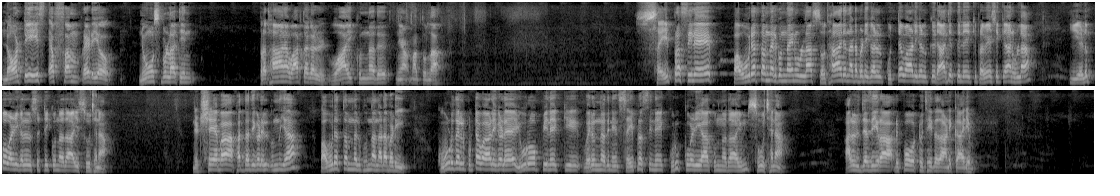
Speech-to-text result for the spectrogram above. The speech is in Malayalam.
Notice F M radio news bulletin. പ്രധാന വാർത്തകൾ വായിക്കുന്നത് ഞാമത്തുള്ള സൈപ്രസിലെ പൗരത്വം നൽകുന്നതിനുള്ള സുതാര്യ നടപടികൾ കുറ്റവാളികൾക്ക് രാജ്യത്തിലേക്ക് പ്രവേശിക്കാനുള്ള എളുപ്പവഴികൾ സൃഷ്ടിക്കുന്നതായി സൂചന. നിക്ഷേപ പദ്ധതികളിൽ ഊന്നിയ പൗരത്വം നൽകുന്ന നടപടി. കൂടുതൽ കുട്ടവാളികളെ യൂറോപ്പിലേക്ക് വരുന്നതിന് സൈപ്രസിനെ കുറുക്കുവഴിയാക്കുന്നതായും സൂചന. അൽ ജസീറ റിപ്പോർട്ട് ചെയ്തതാണ് ഇക്കാര്യം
